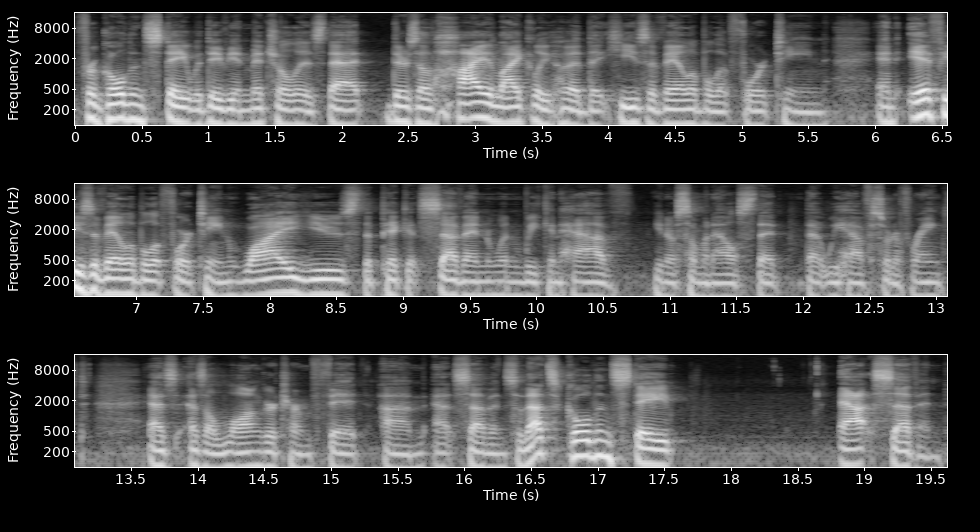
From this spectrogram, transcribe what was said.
for Golden State with Davion Mitchell is that there's a high likelihood that he's available at 14. And if he's available at 14, why use the pick at seven when we can have you know someone else that that we have sort of ranked as as a longer term fit um, at seven. So that's Golden State at seven.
